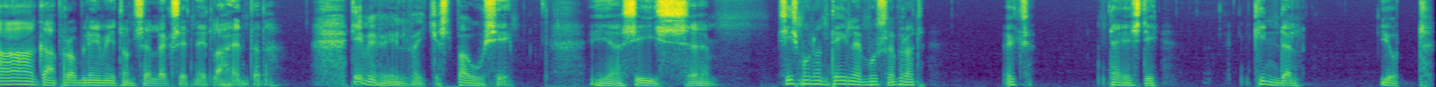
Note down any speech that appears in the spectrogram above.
aga probleemid on selleks, et neid lahendada. teeme veel väikest pausi ja siis, siis mul on teile, mu sõbrad, üks täiesti kindel jutt.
